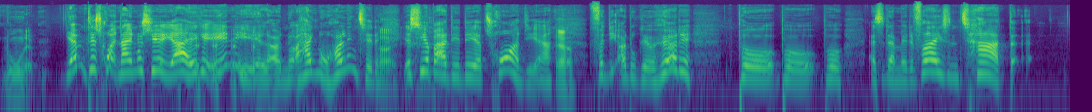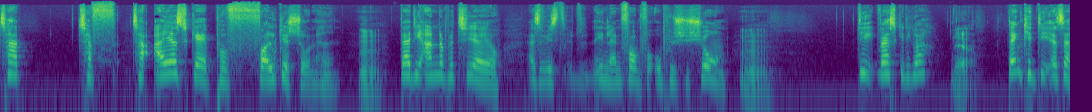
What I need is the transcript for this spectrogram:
Nogle af dem. Jamen, det tror jeg... Nej, nu siger jeg, jeg er ikke enig, eller jeg har ikke nogen holdning til det. Nej. Jeg siger bare, at det er det, jeg tror, de er. Ja. Fordi, og du kan jo høre det på... på, på altså, da Mette Frederiksen tager, tager, tager, tager ejerskab på folkesundheden, mm. der er de andre partier jo... Altså, hvis en eller anden form for opposition. Mm. De, hvad skal de gøre? Ja. Den kan de, altså,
